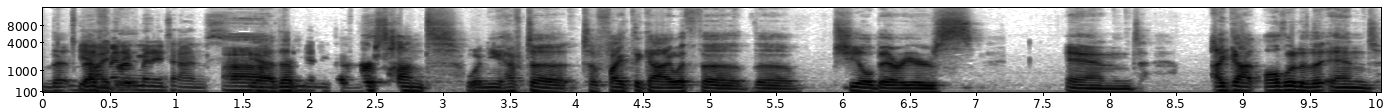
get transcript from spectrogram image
that, Yeah, that many, many times. yeah, Uh, that, many the times. first hunt when you have to to fight the guy with the the shield barriers, and I got all the way to the end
